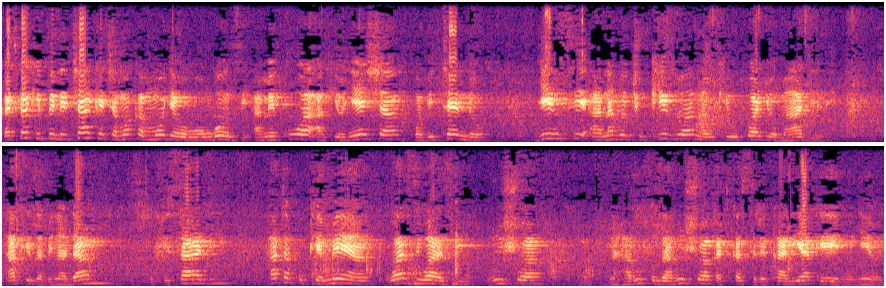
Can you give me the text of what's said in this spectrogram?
Katika kipindi chake cha mwaka mmoja wa uongozi amekuwa akionyesha kwa vitendo jinsi anavyochukizwa na ukiukwaji wa maadili, haki za binadamu, ufisadi, hata kukemea wazi wazi rushwa na harufu za rushwa katika serikali yake yeye mwenyewe.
